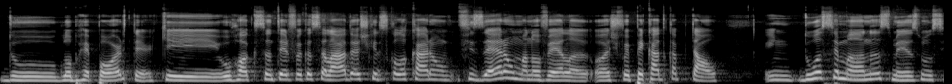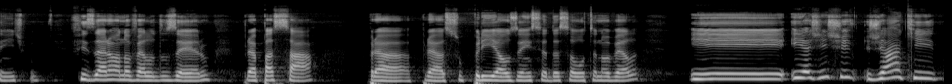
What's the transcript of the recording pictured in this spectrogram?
do Globo Repórter que o Rock Santeiro foi cancelado, eu acho que eles colocaram, fizeram uma novela, acho que foi Pecado Capital, em duas semanas mesmo, assim, tipo, fizeram a novela do zero para passar, para suprir a ausência dessa outra novela. E, e a gente já que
